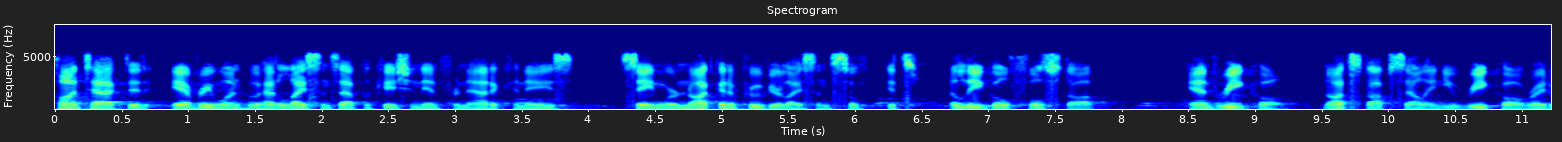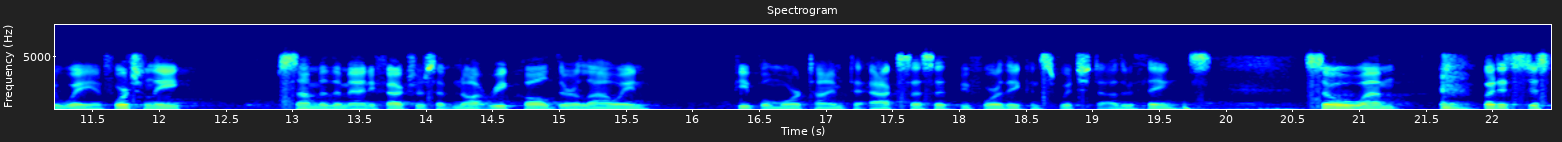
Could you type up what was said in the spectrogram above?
contacted everyone who had a license application in for nattokinase saying we're not going to approve your license, so it's illegal, full stop, and recall. Not stop selling, you recall right away. Unfortunately, some of the manufacturers have not recalled. They're allowing people more time to access it before they can switch to other things. So, um, but it's just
